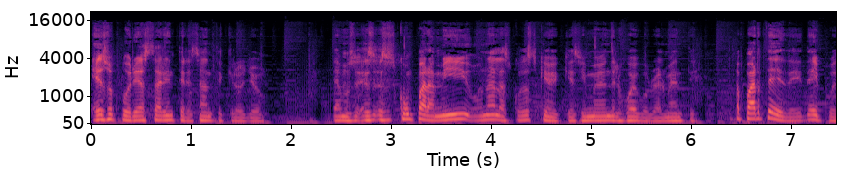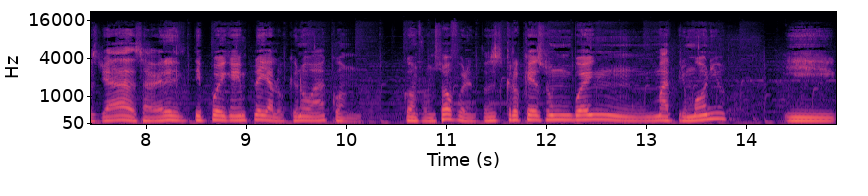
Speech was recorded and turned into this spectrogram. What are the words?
eso podría estar interesante, creo yo. Digamos, eso, es como para mí una de las cosas que, que sí me ven del juego realmente. Aparte de, de, pues ya saber el tipo de gameplay a lo que uno va con, con From Software. Entonces creo que es un buen matrimonio. Y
